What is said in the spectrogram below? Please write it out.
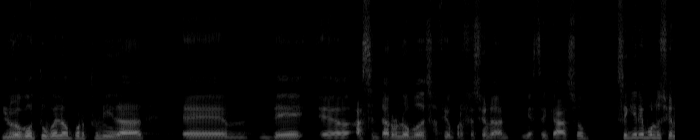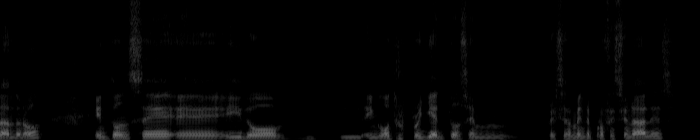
Luego tuve la oportunidad eh, de eh, aceptar un nuevo desafío profesional, en este caso, seguir evolucionando, ¿no? Entonces eh, he ido en otros proyectos, en, precisamente profesionales,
